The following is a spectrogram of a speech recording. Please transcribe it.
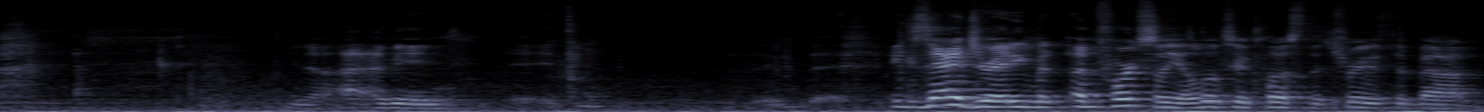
you know, I, I mean, it, exaggerating, but unfortunately a little too close to the truth about.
